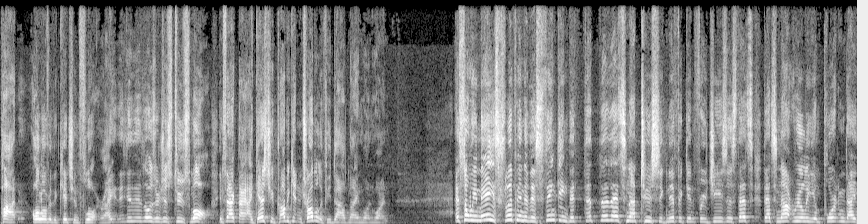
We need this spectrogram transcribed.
pot all over the kitchen floor, right? Those are just too small. In fact, I, guess you'd probably get in trouble if you dialed 911. And so we may slip into this thinking that, that, that, that's not too significant for Jesus. That's, that's not really important. I,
